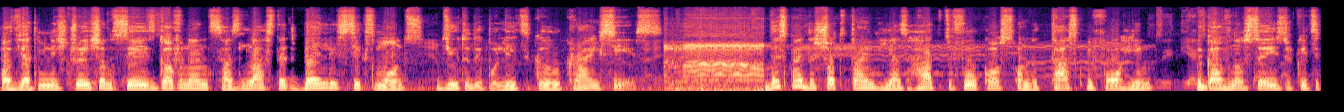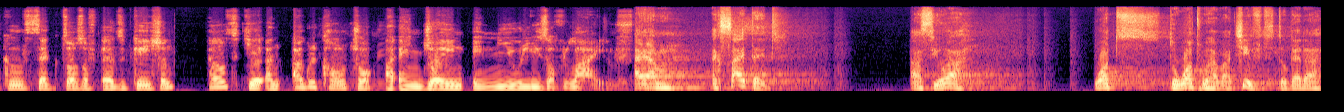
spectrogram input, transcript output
but the administration says governance has lasted barely six months due to the political crisis. Despite the short time he has had to focus on the task before him, the governor says the critical sectors of education, healthcare and agriculture are enjoying a new lease of life. I am excited, as you are, what, to what we have achieved together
